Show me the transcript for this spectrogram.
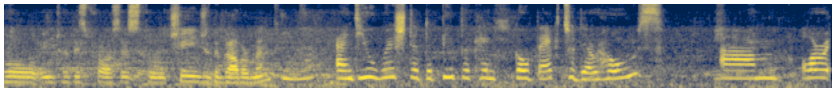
go into this process to change the government. And you wish that the people can go back to their homes, um, or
